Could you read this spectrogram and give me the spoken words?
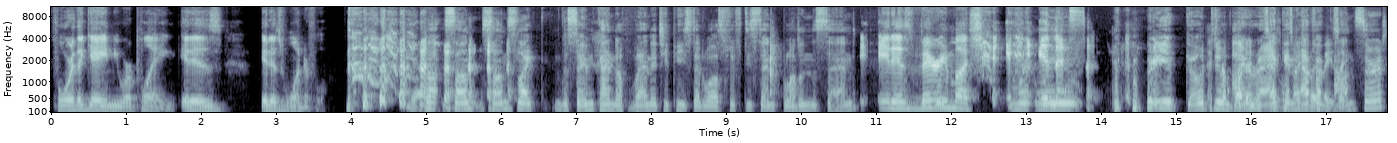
for the game you are playing. It is it is wonderful. yeah. sound, sounds like the same kind of vanity piece that was 50 Cent Blood in the Sand. it is very where, much where, in that you, Where you go to Iraq and have a amazing. concert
